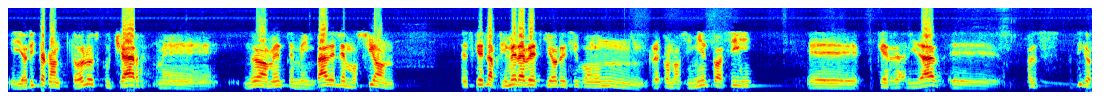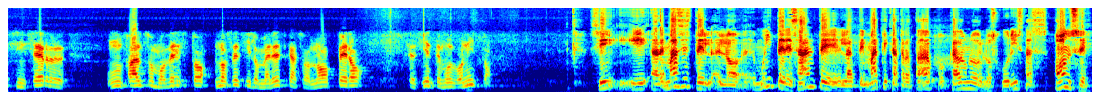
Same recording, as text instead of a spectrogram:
y ahorita cuando te vuelvo a escuchar, me, nuevamente me invade la emoción. Es que es la primera vez que yo recibo un reconocimiento así, eh, que en realidad, eh, pues digo, sin ser un falso modesto, no sé si lo merezcas o no, pero se siente muy bonito. Sí, y además este lo, muy interesante la temática tratada por cada uno de los juristas, 11,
